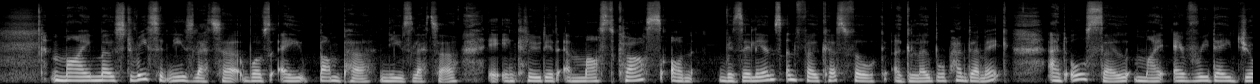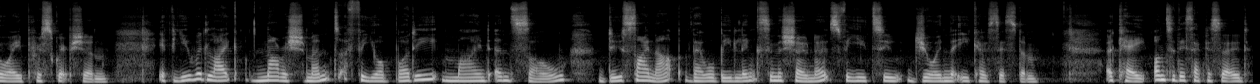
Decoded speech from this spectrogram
My most recent newsletter was a bumper newsletter. It included a masterclass on resilience and focus for a global pandemic, and also my everyday joy prescription. If you would like nourishment for your body, mind, and soul, do sign up. There will be links in the show notes for you to join the ecosystem. Okay, on to this episode.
